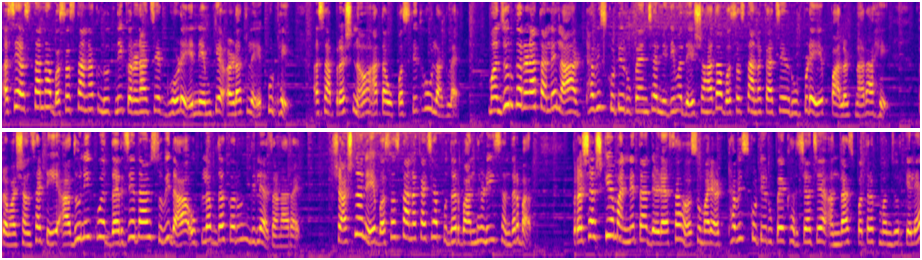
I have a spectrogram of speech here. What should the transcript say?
असे असताना बसस्थानक नूतनीकरणाचे घोडे नेमके अडकले कुठे? असा प्रश्न आता उपस्थित होऊ लागलाय. मंजूर करण्यात आलेला अठ्ठावीस कोटी रुपयांच्या निधीमध्ये शहादा बसस्थानकाचे रुपडे पालटणार आहे. प्रवाशांसाठी आधुनिक व दर्जेदार सुविधा उपलब्ध करून दिल्या जाणार आहेत. शासनाने बसस्थानकाच्या पुनर्बांधणी संदर्भात प्रशासकीय मान्यता देण्यासह सुमारे अठ्ठावीस कोटी रुपये खर्चाचे अंदाजपत्रक मंजूर केले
